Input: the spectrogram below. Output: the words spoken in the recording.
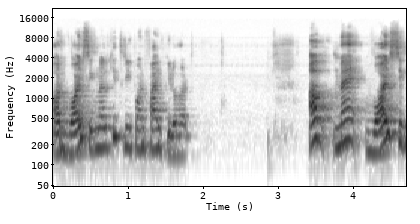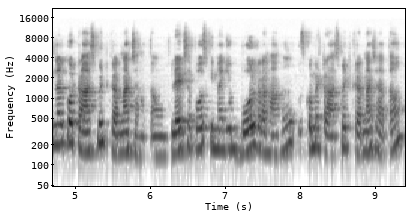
और वॉइस सिग्नल की three point five kilo hertz अब मैं वॉइस सिग्नल को ट्रांसमिट करना चाहता हूँ। लेट सपोज़ कि मैं जो बोल रहा हूँ, उसको मैं ट्रांसमिट करना चाहता हूँ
